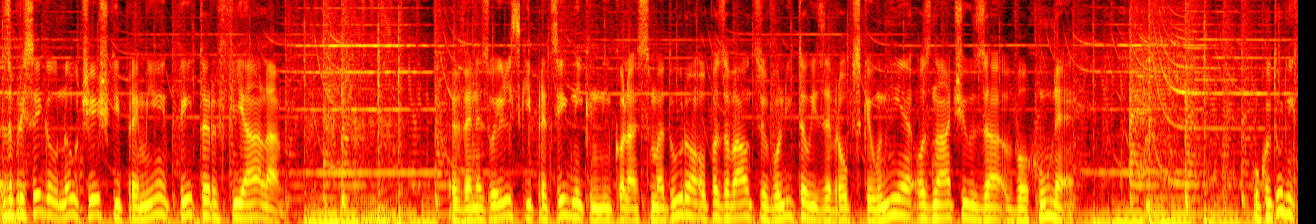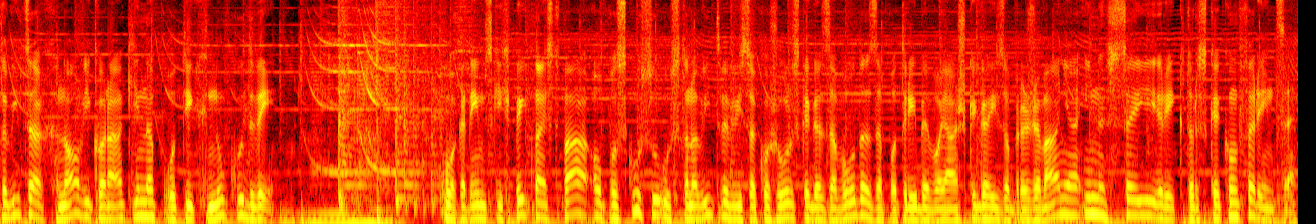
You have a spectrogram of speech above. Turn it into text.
Zaprisegal nov češki premijer Peter Fiala. Venezuelski predsednik Nicolas Maduro opazovalce volitev iz Evropske unije označil za vohune. V kulturnih novicah novi koraki na poti k Nuku 2. V akademskih 15 pa o poskusu ustanovitve visokošolskega zavoda za potrebe vojaškega izobraževanja in seji rektorske konference.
